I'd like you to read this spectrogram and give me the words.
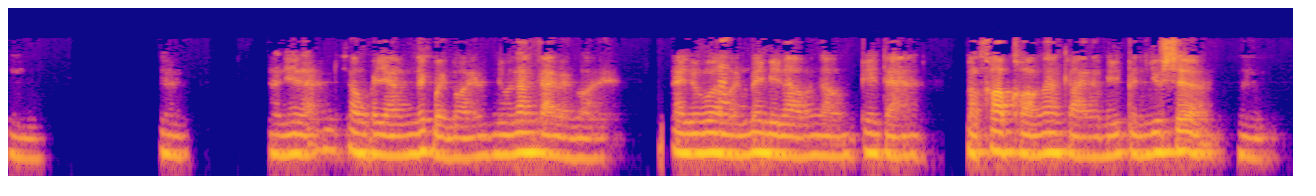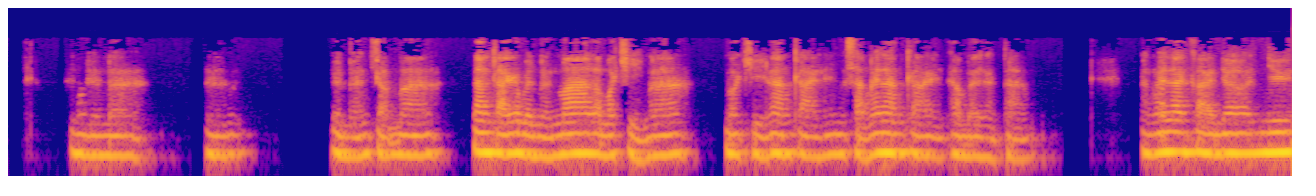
อืมอืมอันนี้แหละต้องพยายามนึกบ่อยๆดูร่างกายบ่อยๆให้รู้ว่ามันไม่มีเราเราเพียงแต่มาครอบครองร่างกายเรามีเป็นยูเซอร์เป็นเวลาเป็นเหมือนกับมาร่างกายก็เป็นเหมือนม้าเรามาขี่ม้า มาขี่ร่างกายนี่สั่งให้ร่างกายทำอะไรต่างๆสั่งให้ร่างกายเดินยืน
